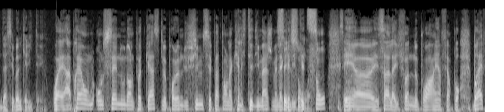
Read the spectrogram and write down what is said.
d'assez bonne qualité. Ouais. Après, on, on le sait, nous dans le podcast, le problème du film c'est pas tant la qualité d'image, mais la qualité de son. Euh, et, ça, l'iPhone ne pourra rien faire pour. Bref.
